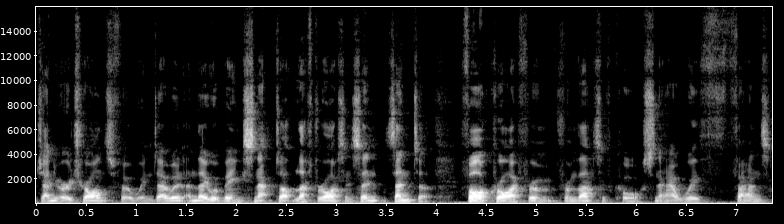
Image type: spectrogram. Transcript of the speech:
January transfer window and, and they were being snapped up left, right, and cen- centre. Far cry from, from that, of course, now with fans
